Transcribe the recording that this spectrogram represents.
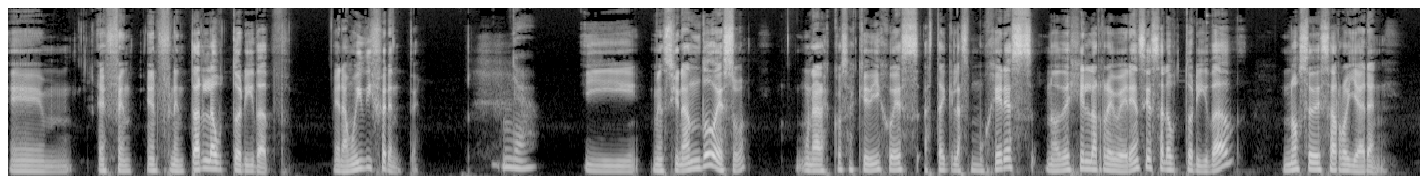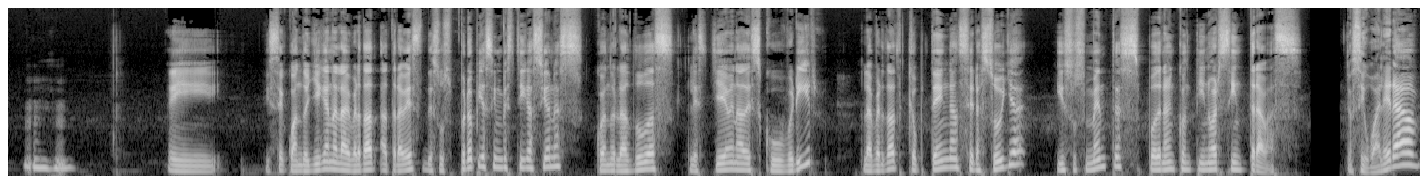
eh, enfen- enfrentar la autoridad. Era muy diferente. Ya. Y mencionando eso, una de las cosas que dijo es, hasta que las mujeres no dejen las reverencias a la autoridad, no se desarrollarán. Y dice, cuando llegan a la verdad a través de sus propias investigaciones, cuando las dudas les lleven a descubrir, la verdad que obtengan será suya y sus mentes podrán continuar sin trabas. Entonces igual era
